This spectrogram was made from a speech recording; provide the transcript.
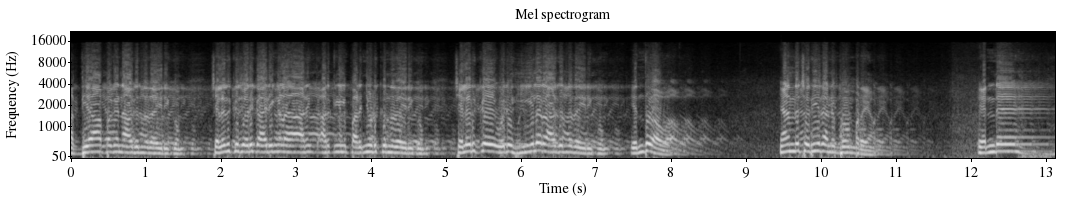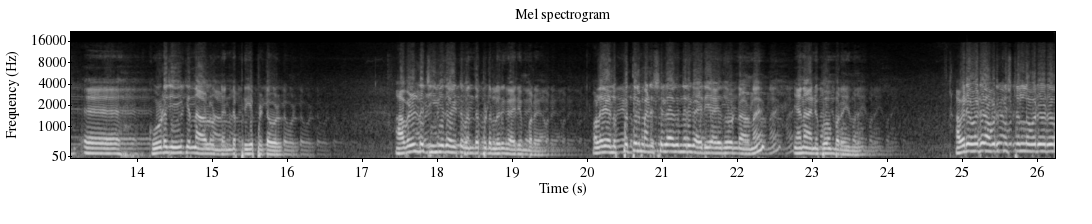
അധ്യാപകനാകുന്നതായിരിക്കും ചിലർക്ക് ചെറിയ കാര്യങ്ങൾ ആർക്കെങ്കിലും പറഞ്ഞു കൊടുക്കുന്നതായിരിക്കും ചിലർക്ക് ഒരു ഹീലർ ആകുന്നതായിരിക്കും. എന്തു ആവാം. ഞാൻ എന്റെ ചെറിയൊരു അനുഭവം പറയാം. എന്റെ കൂടെ ജീവിക്കുന്ന ആളുണ്ട് എന്റെ പ്രിയപ്പെട്ടവൾ. അവളുടെ ജീവിതമായിട്ട് ബന്ധപ്പെട്ടുള്ള ഒരു കാര്യം പറയാം. വളരെ എളുപ്പത്തിൽ മനസ്സിലാകുന്ന ഒരു കാര്യമായതുകൊണ്ടാണ് ഞാൻ അനുഭവം പറയുന്നത്. അവരോരോ അവർക്ക് ഇഷ്ടമുള്ള ഓരോരോ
